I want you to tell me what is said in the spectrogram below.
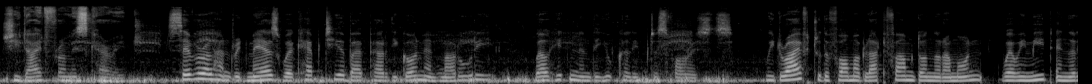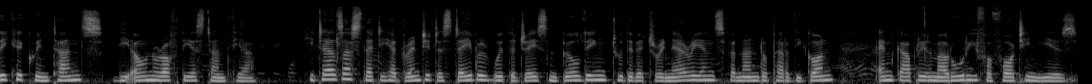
She died from miscarriage. Several hundred mares were kept here by Perdigon and Maruri, well hidden in the eucalyptus forests. We drive to the former blood farm Don Ramon, where we meet Enrique Quintans, the owner of the estancia. He tells us that he had rented a stable with adjacent building to the veterinarians Fernando Perdigon and Gabriel Maruri for 14 years.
